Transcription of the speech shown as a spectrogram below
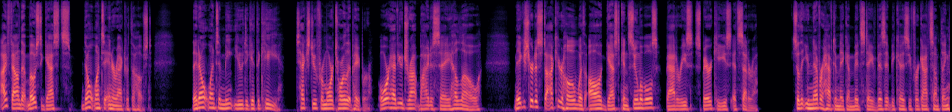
I've found that most guests don't want to interact with the host. They don't want to meet you to get the key, text you for more toilet paper, or have you drop by to say hello. Make sure to stock your home with all guest consumables, batteries, spare keys, etc so that you never have to make a mid-stay visit because you forgot something.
